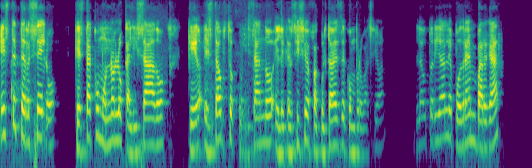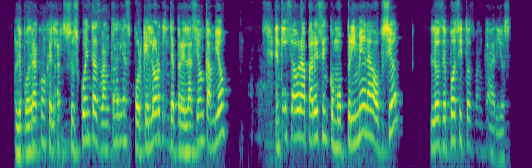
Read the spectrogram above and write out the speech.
este tercero que está como no localizado, que está obstaculizando el ejercicio de facultades de comprobación, la autoridad le podrá embargar o le podrá congelar sus cuentas bancarias porque el orden de prelación cambió. Entonces ahora aparecen como primera opción los depósitos bancarios.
